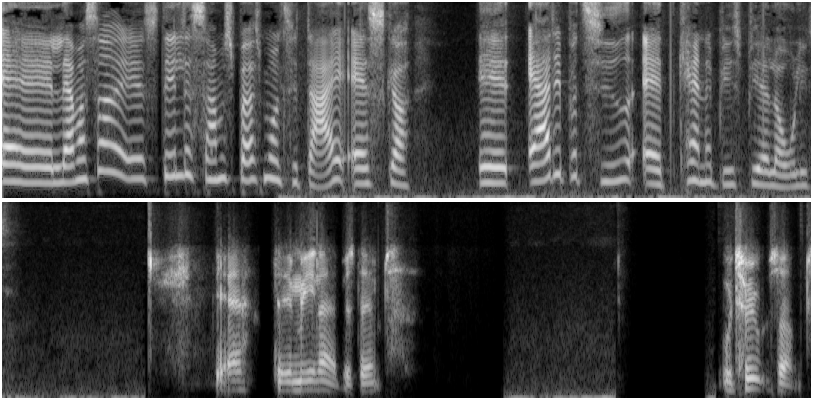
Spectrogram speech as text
Uh, lad mig så øh, stille det samme spørgsmål til dig, Asger. Uh, er det på tide, at cannabis bliver lovligt? Ja, det mener jeg bestemt. Utvivlsomt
